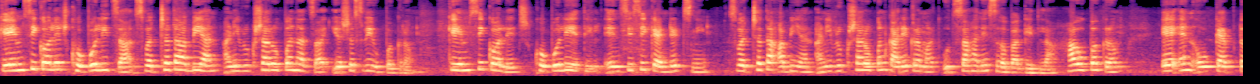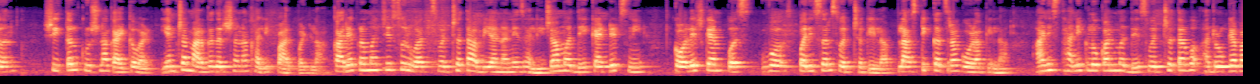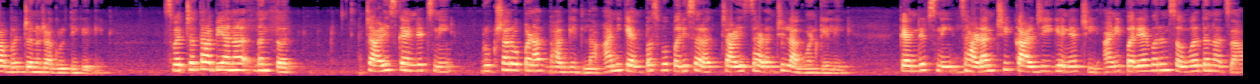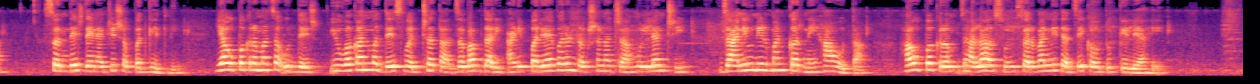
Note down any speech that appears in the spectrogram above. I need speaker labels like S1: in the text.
S1: KMC college खोपोलीचा स्वच्छता अभियान आणि वृक्षारोपणाचा यशस्वी उपक्रम. केएमसी कॉलेज खोपोली येथील एन सी सी कॅडेट्सनी स्वच्छता अभियान आणि वृक्षारोपण कार्यक्रमात उत्साहाने सहभाग घेतला. हा उपक्रम A N O captain Sheetal Krishna Gaikwad यांच्या मार्गदर्शनाखाली पार पडला. कार्यक्रमाची सुरुवात स्वच्छता अभियानाने झाली ज्यामध्ये कॅडेट्सनी कॉलेज कॅम्पस व परिसर स्वच्छ केला प्लास्टिक कचरा गोळा केला आणि स्थानिक लोकांमध्ये स्वच्छता व आरोग्याबाबत जनजागृती केली. स्वच्छता अभियानानंतर चाळीस कॅन्डिडेट्सनी वृक्षारोपणात भाग घेतला आणि कॅम्पस व परिसरात चाळीस झाडांची लागवण केली. कॅन्डिडेट्सनी झाडांची काळजी घेण्याची आणि पर्यावरण संवर्धनाचा संदेश देण्याची शपथ घेतली. या उपक्रमाचा उद्देश युवकांमध्ये स्वच्छता जबाबदारी आणि पर्यावरण रक्षणाच्या मूल्यांची जाणीव निर्माण करणे हा होता. हा उपक्रम झाला असून सर्वांनी त्याचे कौतुक केले आहे.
